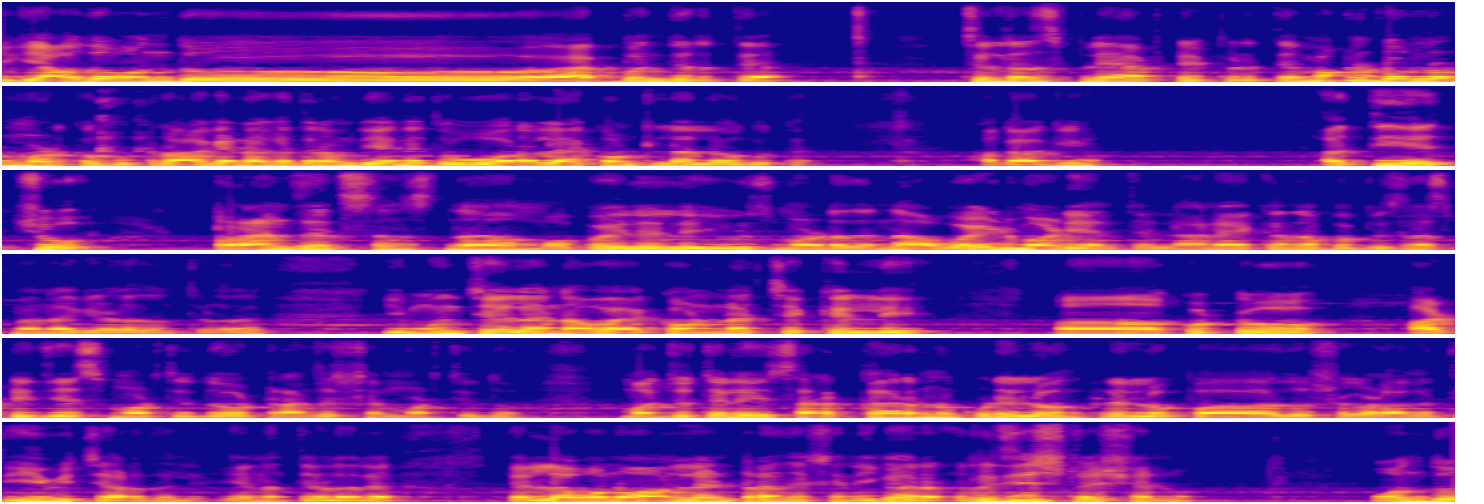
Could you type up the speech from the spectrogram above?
ಈಗ ಯಾವುದೋ ಒಂದು ಆ್ಯಪ್ ಬಂದಿರುತ್ತೆ ಚಿಲ್ಡ್ರನ್ಸ್ ಪ್ಲೇ ಆ್ಯಪ್ ಟೈಪ್ ಇರುತ್ತೆ ಮಕ್ಕಳು ಡೌನ್ಲೋಡ್ ಮಾಡ್ಕೊಬಿಟ್ರು ಹಾಗೇನಾಗುತ್ತೆ ನಮ್ದು ಏನಾಯ್ತು ಓವರಲ್ ಅಕೌಂಟ್ಲಲ್ಲಿ ಹೋಗುತ್ತೆ. ಹಾಗಾಗಿ ಅತಿ ಹೆಚ್ಚು ಟ್ರಾನ್ಸಾಕ್ಷನ್ಸ್ನ ಮೊಬೈಲಲ್ಲಿ ಯೂಸ್ ಮಾಡೋದನ್ನು ಅವಾಯ್ಡ್ ಮಾಡಿ ಅಂತೇಳಿ. ನಾನು ಯಾಕಂದರೆ ಒಬ್ಬ ಬಿಸ್ನೆಸ್ ಆಗಿ ಹೇಳೋದು ಅಂತ ಹೇಳಿದ್ರೆ ಈ ಮುಂಚೆ ಎಲ್ಲ ನಾವು ಅಕೌಂಟ್ನ ಚೆಕ್ಕಲ್ಲಿ ಕೊಟ್ಟು ಆರ್ ಟಿ ಜಿ ಎಸ್ ಮಾಡ್ತಿದ್ದೋ ಟ್ರಾನ್ಸಾಕ್ಷನ್ ಮಾಡ್ತಿದ್ದೋ ಮತ್ತು ಜೊತೆಲಿ ಸರ್ಕಾರನೂ ಕೂಡ ಎಲ್ಲೊಂದು ಕಡೆ ಲೋಪದೋಷಗಳಾಗುತ್ತೆ ಈ ವಿಚಾರದಲ್ಲಿ. ಏನಂತ ಹೇಳಿದ್ರೆ, ಎಲ್ಲವನ್ನೂ ಆನ್ಲೈನ್ ಟ್ರಾನ್ಸಾಕ್ಷನ್ ಈಗ ರಿಜಿಸ್ಟ್ರೇಷನ್ನು ಒಂದು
